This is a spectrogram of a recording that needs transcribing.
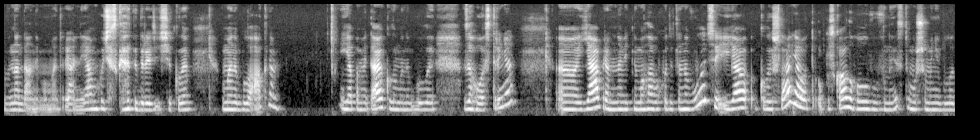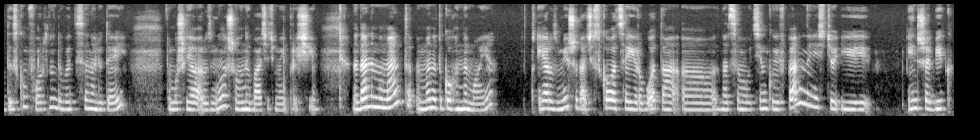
на даний момент. Реально, я вам хочу сказати, до речі, що коли у мене була акне, і я пам'ятаю, коли в мене були загострення. е, Я прям навіть не могла виходити на вулицю, і я, коли йшла, я от опускала голову вниз, тому що мені було дискомфортно дивитися на людей, тому що я розуміла, що вони бачать мої прищі. На даний момент в мене такого немає. Я розумію, що да, частково це і робота е, над самооцінкою і впевненістю, і інший бік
